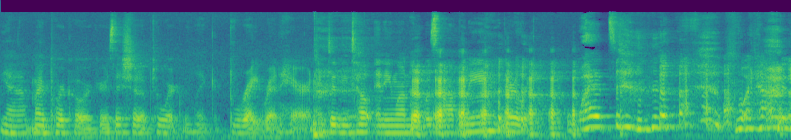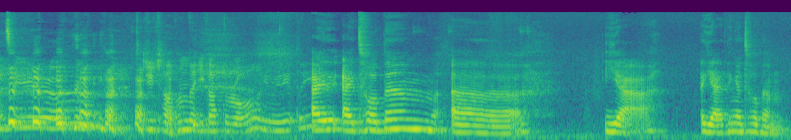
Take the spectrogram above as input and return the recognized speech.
Yeah, my poor coworkers. I showed up to work with like bright red hair, and I didn't tell anyone what was happening. They were like, "What? what happened to you?" Did you tell them that you got the role immediately? I I told them, uh, yeah, yeah. I think I told them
